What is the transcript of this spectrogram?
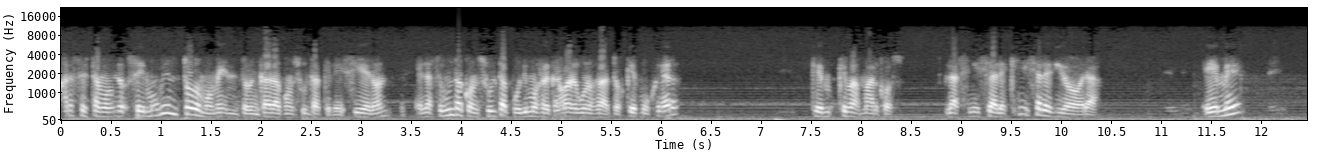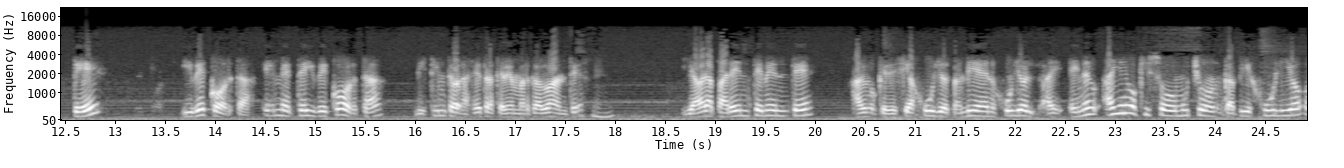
Ahora se está moviendo, se movió en todo momento en cada consulta que le hicieron. En la segunda consulta pudimos recabar algunos datos, que es mujer. ¿Qué, qué más, Marcos? Las iniciales, ¿qué iniciales dio ahora? M, T y B corta. M, T y B corta, distinto a las letras que habían marcado antes. Y ahora aparentemente, algo que decía Julio también, Julio, hay, algo que hizo mucho hincapié Julio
